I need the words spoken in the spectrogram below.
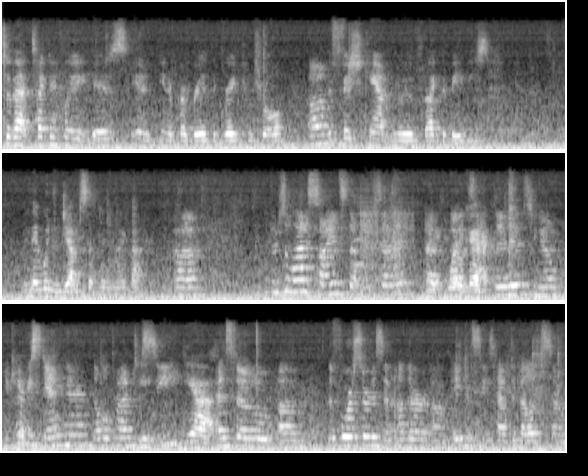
So that technically is in- inappropriate, the grade control. Um, The fish can't move like the babies. I And they wouldn't jump something like that. Um, There's a lot of science that looks at it, at what Okay. exactly it is, you know? You can't be standing there the whole time to see. Yeah. And so, um, the Forest Service and other, um, agencies have developed some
